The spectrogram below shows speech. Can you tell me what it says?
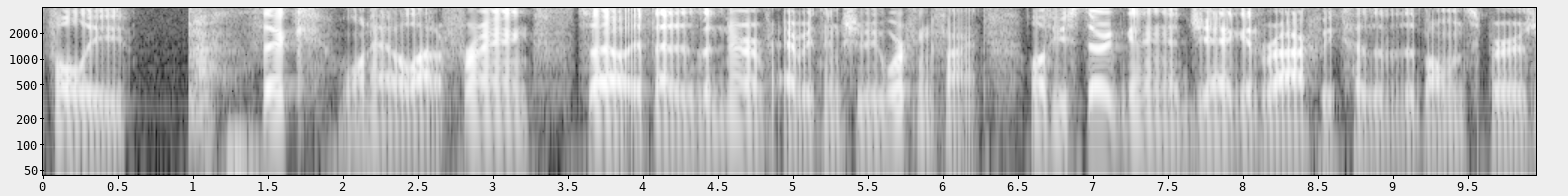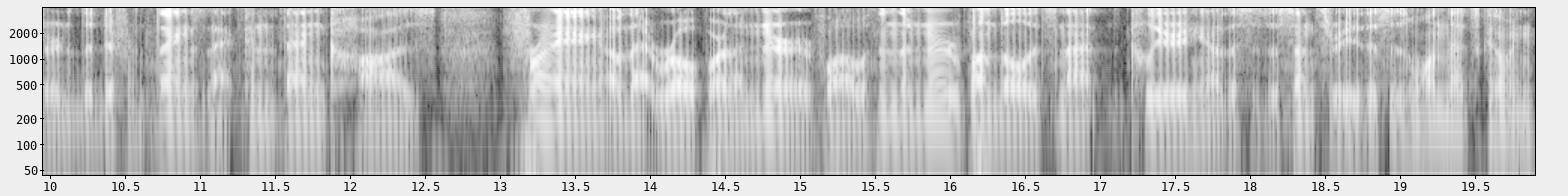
fully thick, won't have a lot of fraying. So if that is the nerve, everything should be working fine. Well, if you start getting a jagged rock because of the bone spurs or the different things, that can then cause fraying of that rope or the nerve. Well, within the nerve bundle, it's not clear, you know, this is a sensory, this is one that's going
